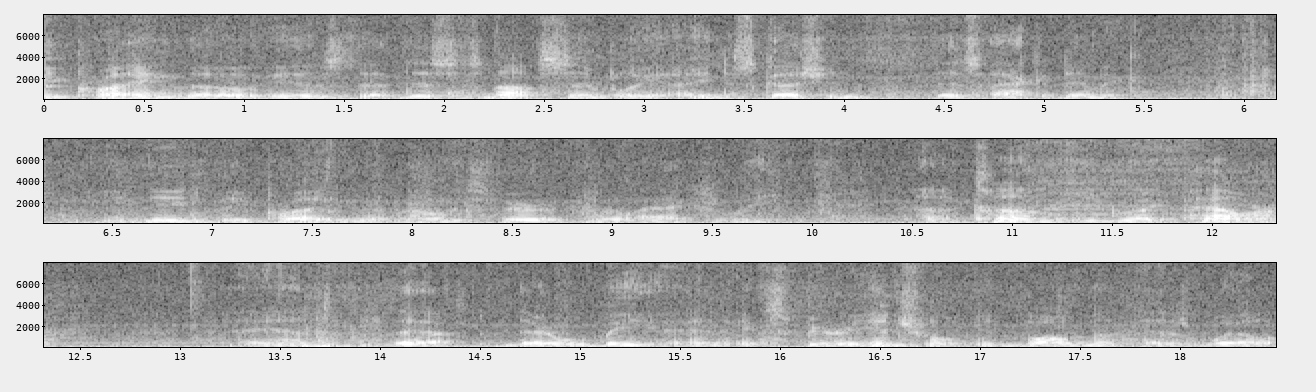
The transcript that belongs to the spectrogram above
be praying, though, is that this is not simply a discussion that's academic. You need to be praying that the Holy Spirit will actually uh, come in great power and that there will be an experiential involvement as well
